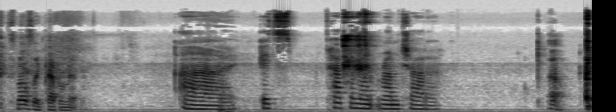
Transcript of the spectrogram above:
It smells like peppermint. Uh, it's peppermint Rumchata. Oh, Are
